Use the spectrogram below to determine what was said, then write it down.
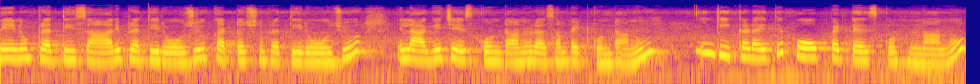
నేను ప్రతిసారి ప్రతిరోజు కట్టు వచ్చిన ప్రతిరోజు ఇలాగే చేసుకుంటాను రసం పెట్టుకుంటాను. ఇంక ఇక్కడైతే పోపు పెట్టేసుకుంటున్నాను.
